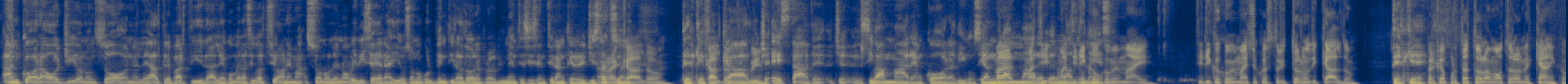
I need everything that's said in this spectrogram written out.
ancora oggi io non so nelle altre parti d'Italia com'è la situazione, ma sono le 9 di sera e io sono col ventilatore, probabilmente si sentirà anche in registrazione. Non è caldo. Perché è fa caldo, caldo cioè, è estate, cioè, si va a mare ancora, dico, si andrà ma, a mare ma ti, per un ma altro ti dico mese. come mai? Ti dico come mai c'è questo ritorno di caldo. Perché? Perché ho portato la moto dal meccanico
